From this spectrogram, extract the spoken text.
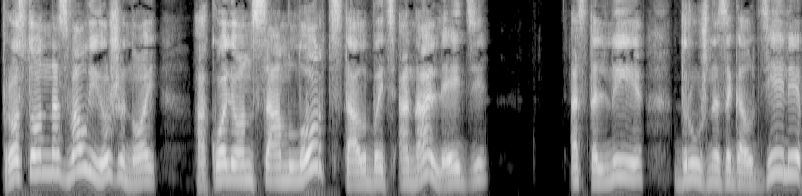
Просто он назвал ее женой. А коли он сам лорд, стал быть, она леди». Остальные дружно загалдели,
